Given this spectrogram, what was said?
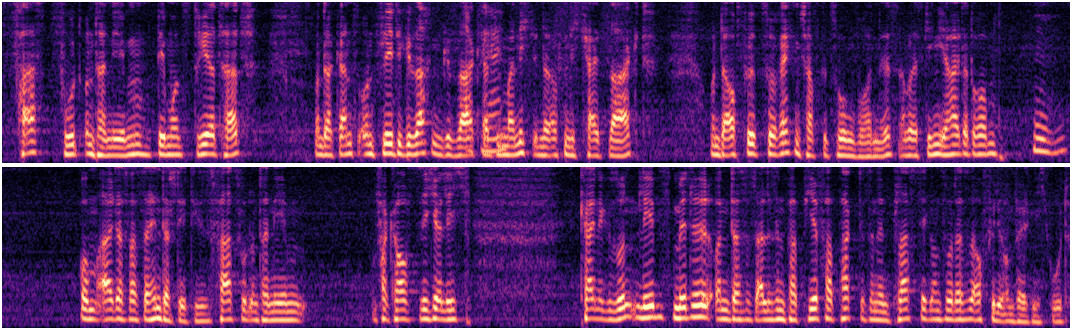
Fastfood-Unternehmen demonstriert hat und da ganz unflätige Sachen gesagt okay. hat, die man nicht in der Öffentlichkeit sagt und da auch für zur Rechenschaft gezogen worden ist. Aber es ging ihr halt darum, mhm. um all das, was dahinter steht. Dieses Fastfood-Unternehmen verkauft sicherlich keine gesunden Lebensmittel und das ist alles in Papier verpackt ist und in Plastik und so, das ist auch für die Umwelt nicht gut.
